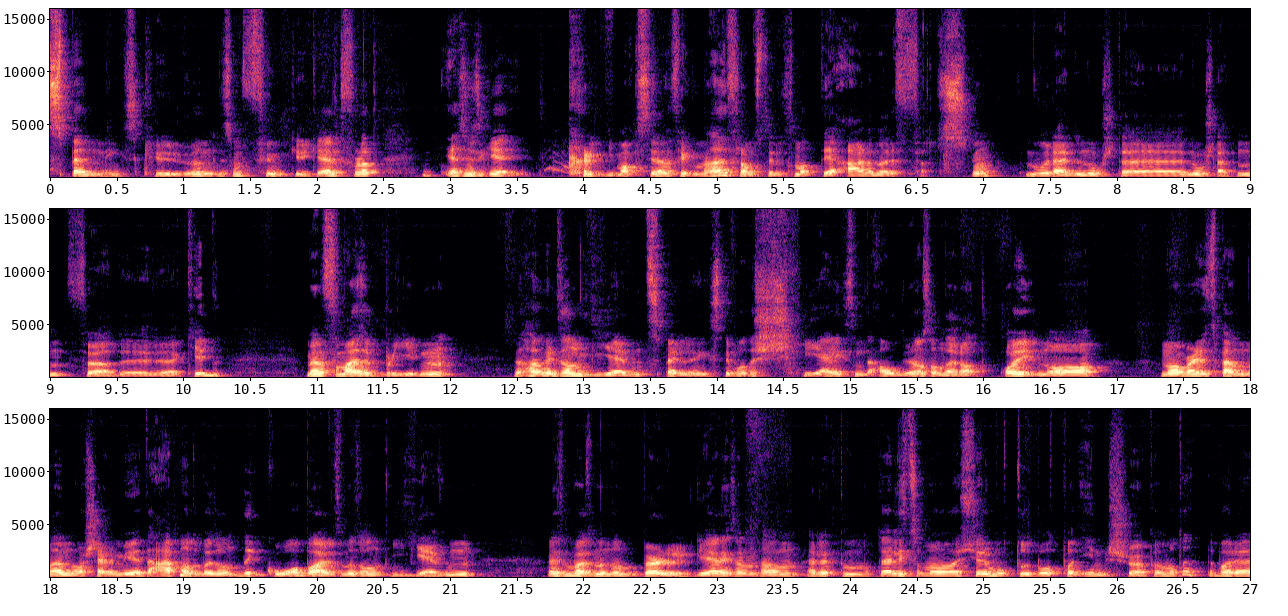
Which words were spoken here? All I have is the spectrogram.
spenningskurven liksom funker ikke helt. For jeg syns ikke klimakset i den filmen her framstilles som at det er den der fødselen hvor Reidun Nordste- Nordsletten føder Kid. Men for meg så blir den Den har et veldig sånn jevnt spenningsnivå. Det skjer liksom Det er aldri noe sånn der at Oi, nå, nå blir det spennende. Nå skjer det mye. Det er på en måte bare sånn Det går bare som en sånn jevn Liksom bare som en sånn bølge. Liksom, sånn, eller på en måte, litt som å kjøre motorbåt på en innsjø. på en måte. Det bare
